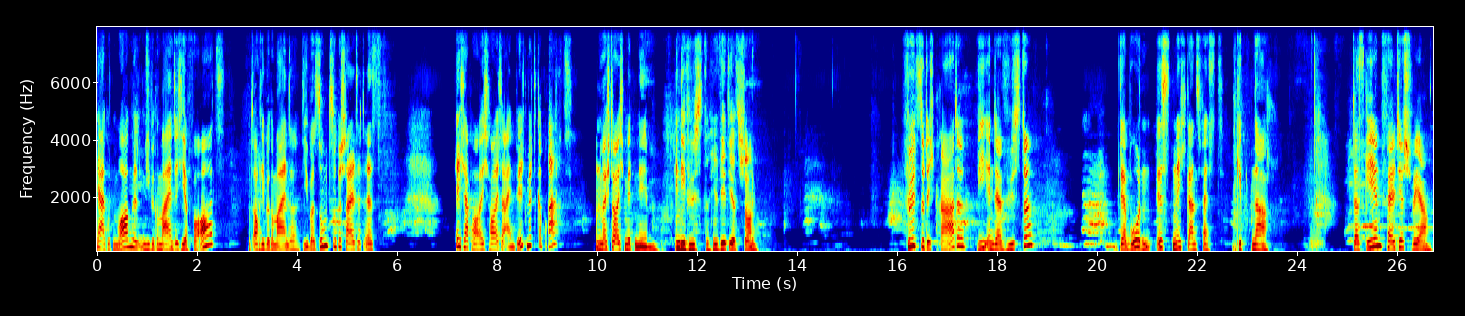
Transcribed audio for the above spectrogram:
Ja, guten Morgen, liebe Gemeinde hier vor Ort und auch liebe Gemeinde, die über Zoom zugeschaltet ist. Ich habe euch heute ein Bild mitgebracht und möchte euch mitnehmen in die Wüste. Hier seht ihr es schon. Fühlst du dich gerade wie in der Wüste? Der Boden ist nicht ganz fest, gibt nach. Das Gehen fällt dir schwer.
